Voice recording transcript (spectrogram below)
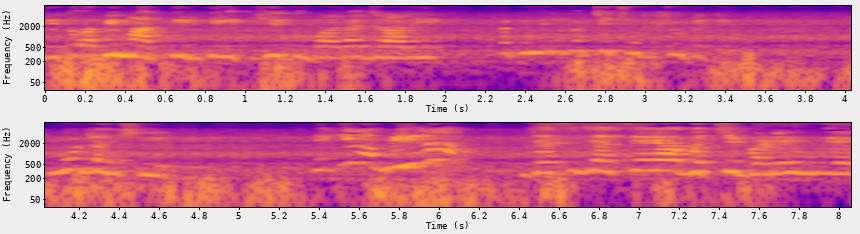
ये तो अभी मार्केट गई थी दोबारा जा रही तभी मेरे बच्चे छोटे छोटे थे, वो टेंशन लेती थी। लेकिन अभी ना जैसे जैसे बच्चे बड़े हुए,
